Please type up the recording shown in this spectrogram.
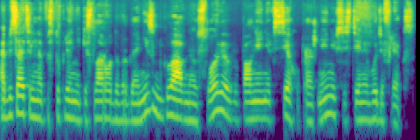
Обязательное поступление кислорода в организм – главное условие выполнения всех упражнений в системе Бодифлекс.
